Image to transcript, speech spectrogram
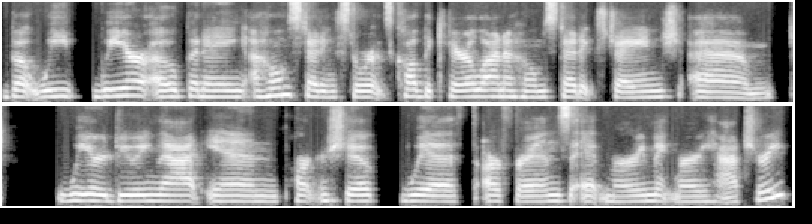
But we we are opening a homesteading store. It's called the Carolina Homestead Exchange. Um, we are doing that in partnership with our friends at Murray McMurray Hatchery.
